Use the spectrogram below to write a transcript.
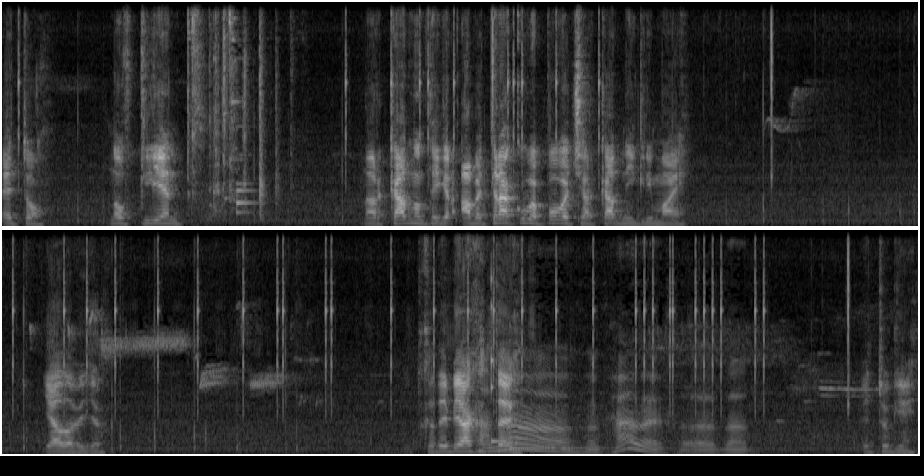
Ето. Нов клиент. На аркадната игра. Абе, трябва да купя повече аркадни игри, май. Я да видя. Откъде бяха те? Ето ги.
